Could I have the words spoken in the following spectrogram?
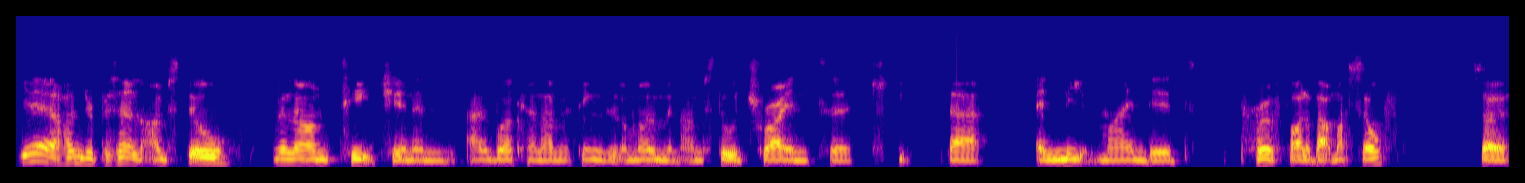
Yeah, hundred percent. I'm still even though I'm teaching and, and working on other things at the moment, I'm still trying to keep that elite minded profile about myself. So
